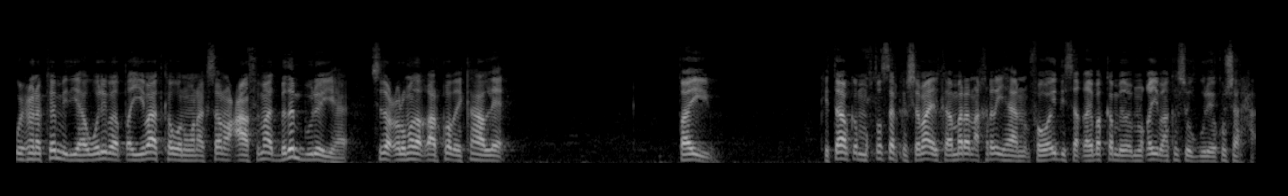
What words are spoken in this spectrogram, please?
Wuxuuna ka mid yahay weliba tayibaad ka wan wanaagsan oo caafimaad badan buu leeyahay sida culummada qaarkood ay ka hadleen. Ayib kitaabka mukhtasarka shamaa'ilka maran akhriyahan fawaa'idiisa qaybo ka mid oo ibnuqayim aan ka soo guuriya ku sharxa.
